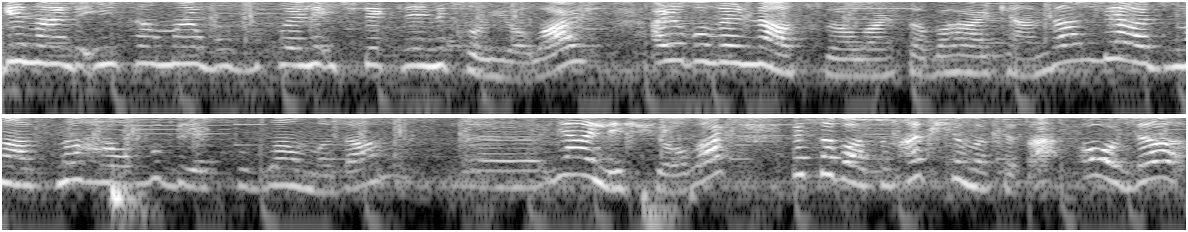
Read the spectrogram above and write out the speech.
Genelde insanlar buzluklarına içeceklerini koyuyorlar, arabalarını atlıyorlar sabah erkenden, bir ağacın altına havlu bile kullanmadan e, yerleşiyorlar ve sabahtan akşama kadar orada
